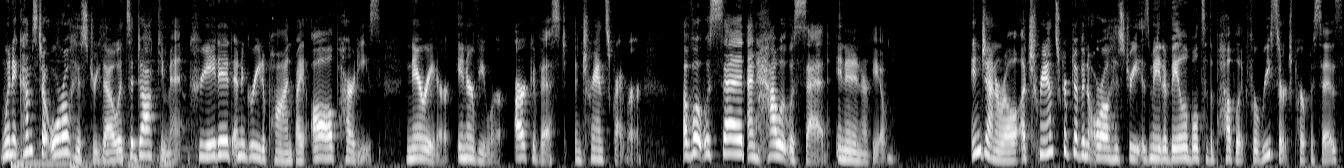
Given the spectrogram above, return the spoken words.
When it comes to oral history, though, it's a document created and agreed upon by all parties narrator, interviewer, archivist, and transcriber of what was said and how it was said in an interview. In general, a transcript of an oral history is made available to the public for research purposes,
